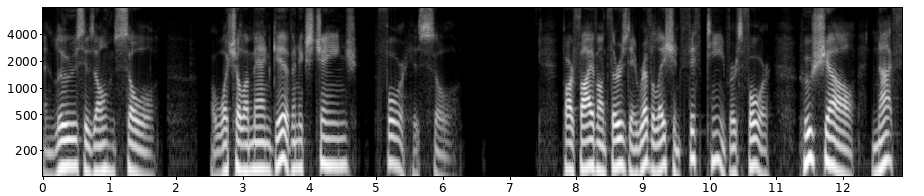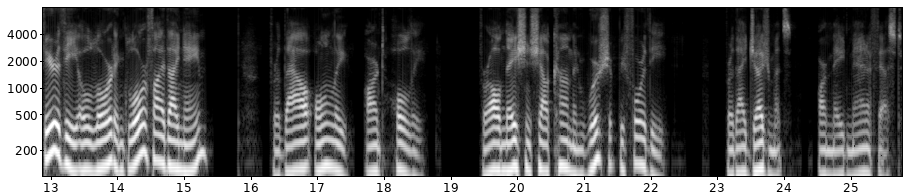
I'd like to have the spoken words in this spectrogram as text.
and lose his own soul? Or what shall a man give in exchange for his soul. Part 5 on Thursday, Revelation 15, verse 4. Who shall not fear thee, O Lord, and glorify thy name? For thou only art holy. For all nations shall come and worship before thee, for thy judgments are made manifest.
